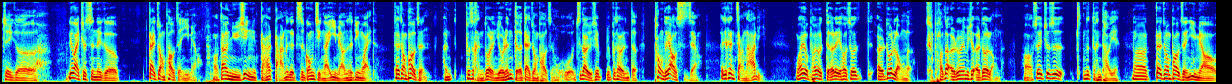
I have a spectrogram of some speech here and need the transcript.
这个另外就是那个。带状疱疹疫苗哦，当然女性打打那个子宫颈癌疫苗那是另外的。带状疱疹很不是很多人，有人得带状疱疹，我我知道有些有不少人得，痛得要死这样，而且看长哪里。我还有朋友得了以后说耳朵聋了，跑到耳朵那边去耳朵聋了哦，所以就是 那很讨厌。那带状疱疹疫苗，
